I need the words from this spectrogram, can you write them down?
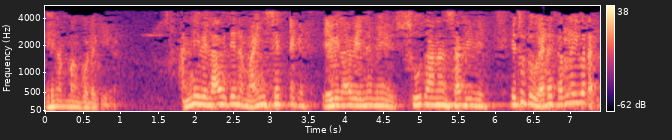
එහෙනම් මං ගොඩ කියලා. අන්නේ වෙලාවේ තියෙන මයින්ඩ් සෙට් එක ඒ වෙලාවේ එන මේ සූදානම් ශරීරේ ඒකට වැඩ කරලා ඉවරයි.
